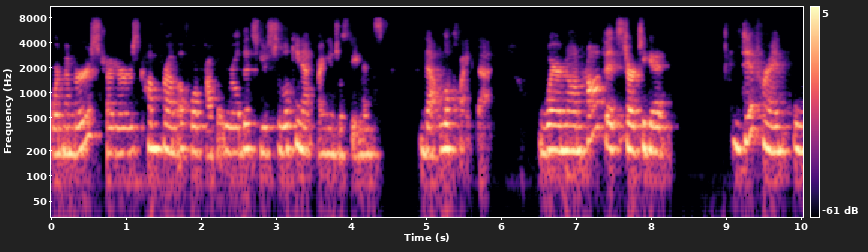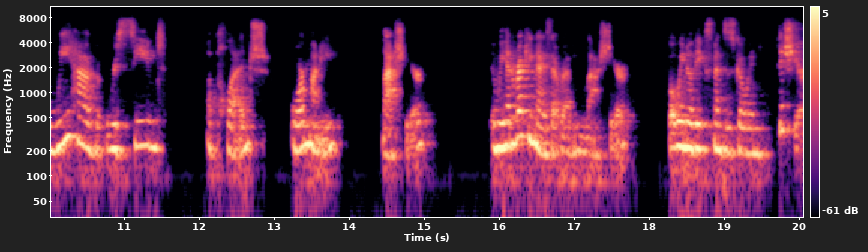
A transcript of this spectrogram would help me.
board members, treasurers come from a for profit world that's used to looking at financial statements that look like that. Where nonprofits start to get different, we have received a pledge or money last year, and we had to recognize that revenue last year, but we know the expenses going this year.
